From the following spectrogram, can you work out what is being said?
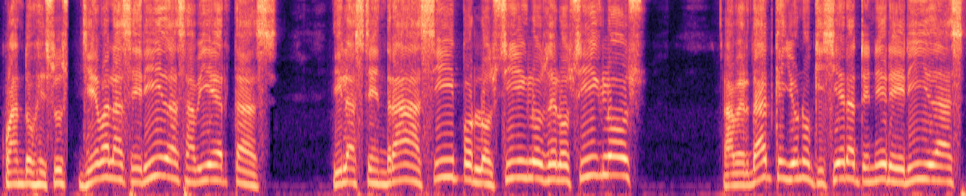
cuando Jesús lleva las heridas abiertas y las tendrá así por los siglos de los siglos. La verdad que yo no quisiera tener heridas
